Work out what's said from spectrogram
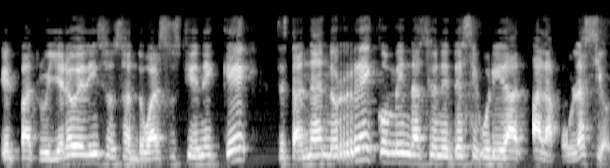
El patrullero Edison Sandoval sostiene que se están dando recomendaciones de seguridad a la población.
